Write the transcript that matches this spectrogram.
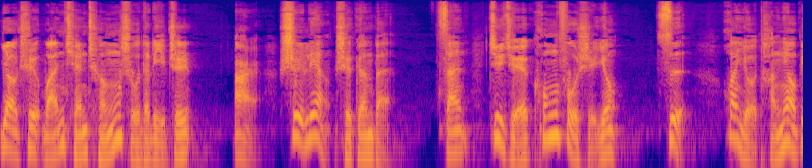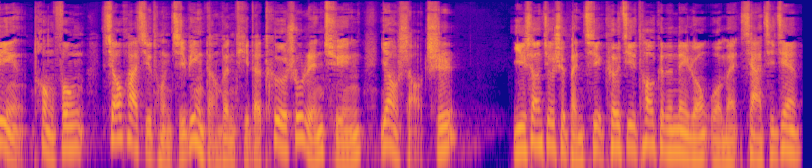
要吃完全成熟的荔枝；二适量是根本；三拒绝空腹食用；四。患有糖尿病、痛风、消化系统疾病等问题的特殊人群要少吃。以上就是本期科技 Talk 的内容，我们下期见。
